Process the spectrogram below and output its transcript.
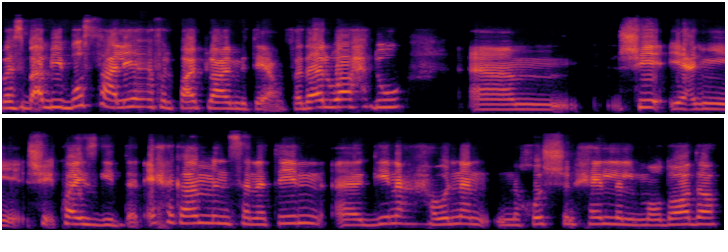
بس بقى بيبص عليها في ال pipeline بتاعه. فده لوحده شيء يعني شيء كويس جدا. إحنا كمان من سنتين جينا حاولنا نخش نحل الموضوع ده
